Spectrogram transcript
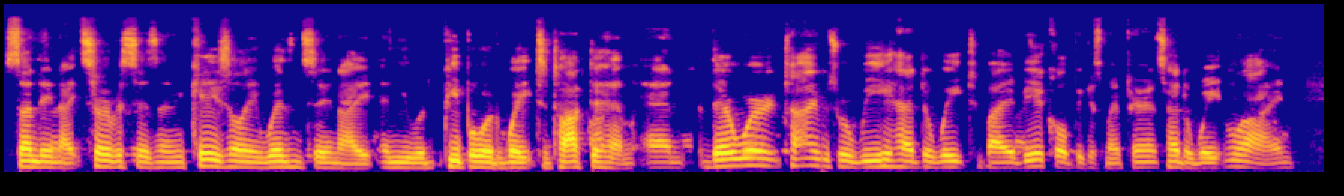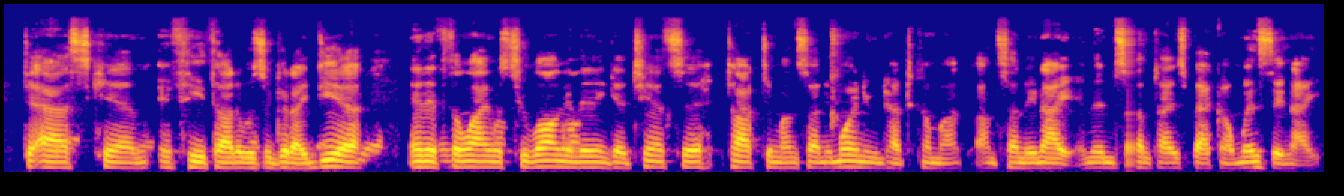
Sunday night services and occasionally Wednesday night, and you would people would wait to talk to him. And there were times where we had to wait to buy a vehicle because my parents had to wait in line to ask him if he thought it was a good idea. And if the line was too long and they didn't get a chance to talk to him on Sunday morning, we'd have to come on, on Sunday night and then sometimes back on Wednesday night,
